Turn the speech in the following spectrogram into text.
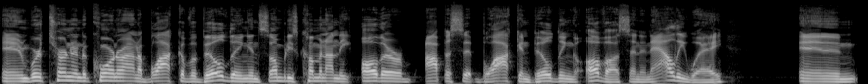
and we're turning the corner on a block of a building and somebody's coming on the other opposite block and building of us in an alleyway and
